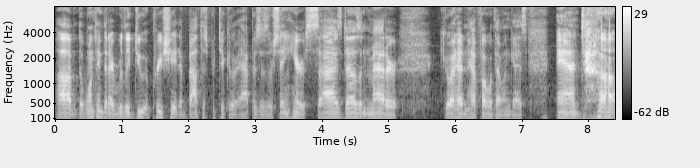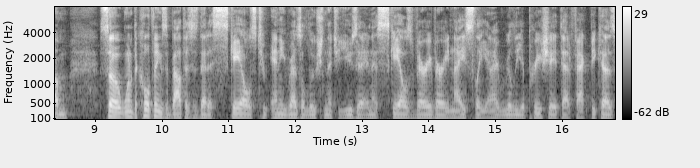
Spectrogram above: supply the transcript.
uh, the one thing that I really do appreciate about this particular app is, as they're saying here, size doesn't matter. Go ahead and have fun with that one, guys. And um, so, one of the cool things about this is that it scales to any resolution that you use it, and it scales very, very nicely. And I really appreciate that fact because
